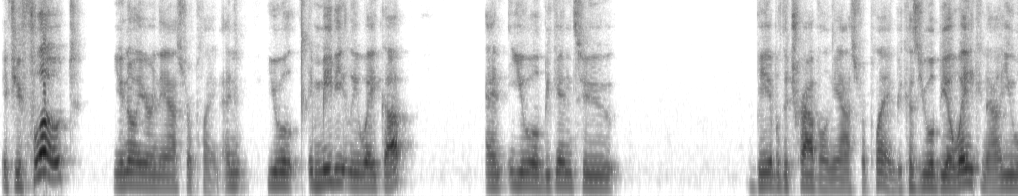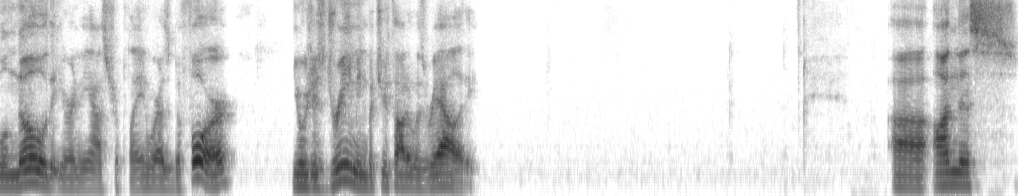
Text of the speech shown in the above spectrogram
If you float, you know you're in the astral plane and you will immediately wake up and you will begin to be able to travel in the astral plane because you will be awake now. You will know that you're in the astral plane, whereas before you were just dreaming, but you thought it was reality. Uh, on this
